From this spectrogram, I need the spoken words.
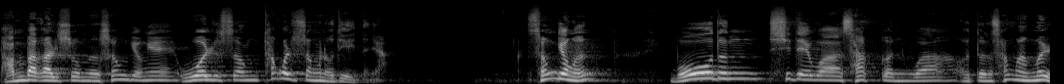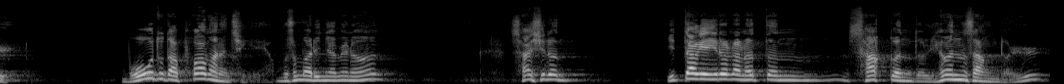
반박할 수 없는 성경의 우월성, 탁월성은 어디에 있느냐? 성경은 모든 시대와 사건과 어떤 상황을 모두 다 포함하는 책이에요. 무슨 말이냐면은 사실은 이 땅에 일어난 어떤 사건들, 현상들,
